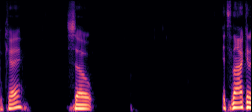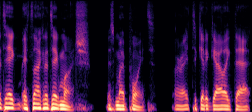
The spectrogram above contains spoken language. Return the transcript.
Okay. So it's not going to take it's not going to take much. Is my point. All right, to get a guy like that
